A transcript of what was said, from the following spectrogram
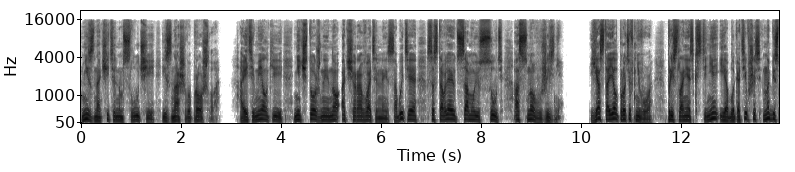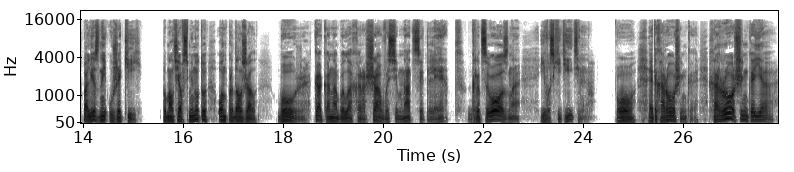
незначительном случае из нашего прошлого. А эти мелкие, ничтожные, но очаровательные события составляют самую суть, основу жизни. Я стоял против него, прислонясь к стене и облокотившись на бесполезный уже кий. Помолчав с минуту, он продолжал. «Боже, как она была хороша в восемнадцать лет! Грациозна и восхитительна! О, это хорошенькая, хорошенькая,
